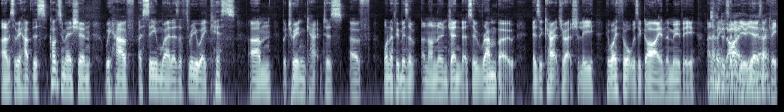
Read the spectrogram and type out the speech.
Um, so we have this consummation. We have a scene where there's a three-way kiss um, between characters of one of whom is a, an unknown gender. So Rambo is a character actually who I thought was a guy in the movie, and I think did so I, did you. Yeah, yeah. exactly.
